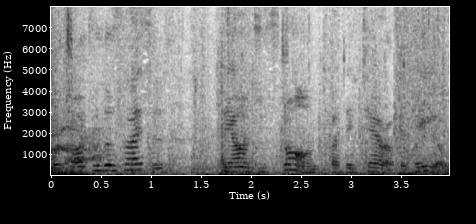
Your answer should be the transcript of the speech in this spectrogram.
Watch out for those slicers. They aren't too strong, but they tear up the payload.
